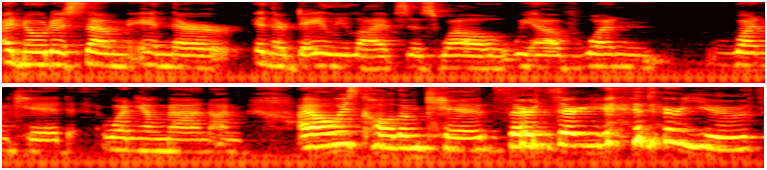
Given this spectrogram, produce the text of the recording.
I notice them in their in their daily lives as well. We have one one kid, one young man. I'm I always call them kids. They're they're they're youth,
